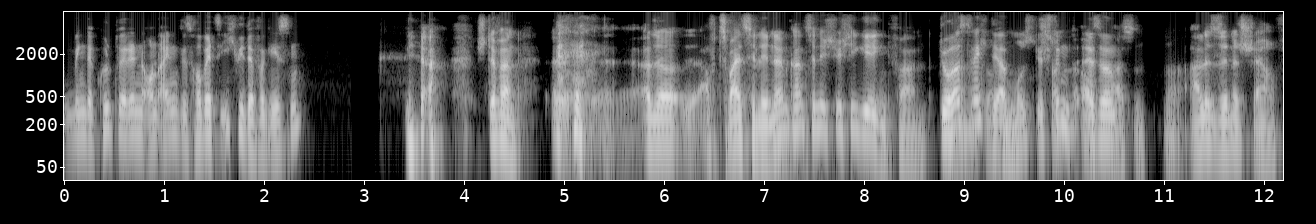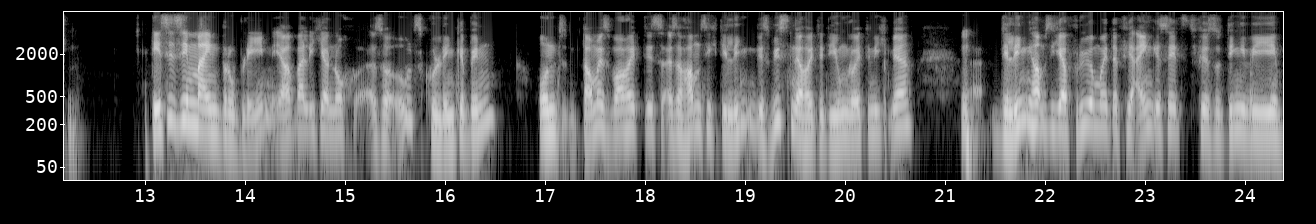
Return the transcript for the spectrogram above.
wegen der kulturellen Aneignung, das habe jetzt ich wieder vergessen. Ja, Stefan, äh, äh, also auf zwei Zylindern kannst du nicht durch die Gegend fahren. Du hast recht, ja. Du musst das stimmt. Also alle Sinne schärfen das ist eben mein Problem, ja, weil ich ja noch also Oldschool-Linker bin. Und damals war halt das, also haben sich die Linken, das wissen ja heute die jungen Leute nicht mehr, hm. äh, die Linken haben sich ja früher mal dafür eingesetzt, für so Dinge wie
